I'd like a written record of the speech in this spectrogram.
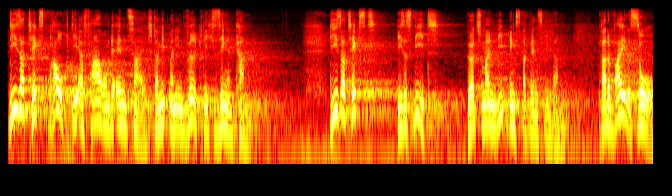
Dieser Text braucht die Erfahrung der Endzeit, damit man ihn wirklich singen kann. Dieser Text, dieses Lied gehört zu meinen Lieblingsadventsliedern, gerade weil es so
